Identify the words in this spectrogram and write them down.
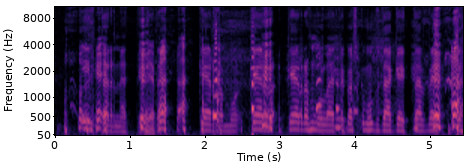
okei. internettiin. Jep. Kerro, mu, kerro, kerro mulle, että koska mun pitää keittää vettä.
